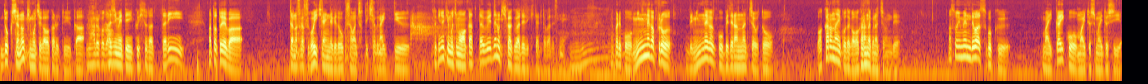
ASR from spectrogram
読者の気持ちが分かるというかなるほど。初めて行く人だったり、まあ、例えば旦那さんがすごい行きたいんだけど奥さんはちょっと行きたくないっていう時の気持ちも分かった上での企画が出てきたりとかですね。やっぱりこうみんながプロでみんながこうベテランになっちゃうと分からないことが分からなくなっちゃうんで、まあ、そういう面ではすごく毎回こう毎年毎年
